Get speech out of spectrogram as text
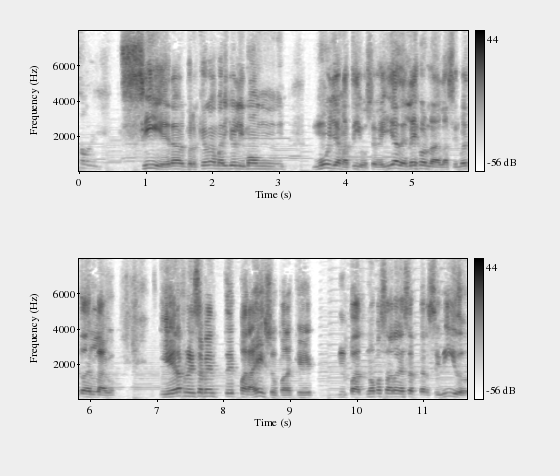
sol. Sí, era, pero es que era un amarillo limón muy llamativo. Se veía de lejos la, la silueta del lago. Y era precisamente para eso, para que no pasara desapercibido.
